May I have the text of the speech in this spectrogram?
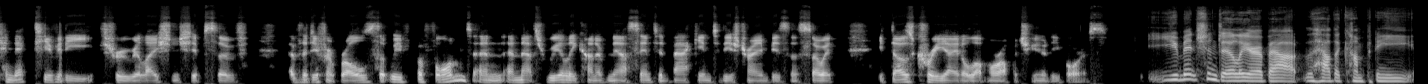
connectivity through relationships of of the different roles that we've performed, and and that's really kind of now centered back into the Australian business. So it it does create a lot more opportunity for us. You mentioned earlier about how the company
